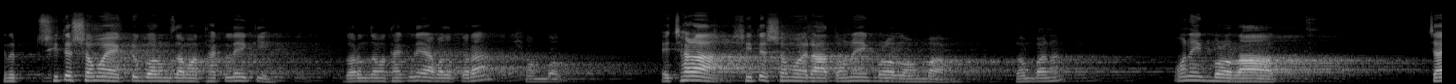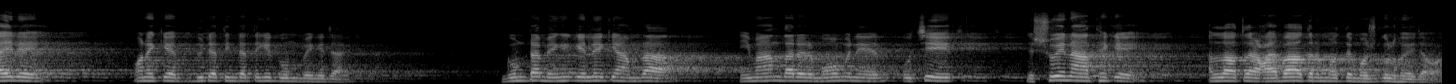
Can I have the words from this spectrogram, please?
কিন্তু শীতের সময় একটু গরম জামা থাকলে কি? গরম জামা থাকলে আবাদত করা সম্ভব। এছাড়া শীতের সময় রাত অনেক বড় লম্বা লম্বা না? অনেক বড় রাত। চাইলে অনেকে দুইটা, তিনটা থেকে ঘুম ভেঙে যায়। ঘুমটা ভেঙে গেলে কি আমরা ইমানদারের, মৌমিনের উচিত যে শুয়ে না থেকে আল্লাহ তালার আবাদের মধ্যে মশগুল হয়ে যাওয়া?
